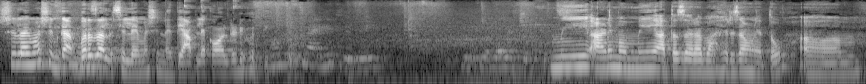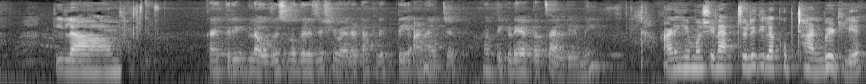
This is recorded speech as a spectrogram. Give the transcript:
शिलाई मशीन काय बरं झालं शिलाई मशीन नाही ती आपल्याकडे ऑलरेडी होती. मी. आणि मम्मी आता जरा बाहेर जाऊन येतो. तिला काहीतरी ब्लाउजेस वगैरे जे शिवायला टाकलेत ते आणायचे मग तिकडे आता चालली मी. आणि ही मशीन ॲक्च्युली तिला खूप छान भेटली आहे.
